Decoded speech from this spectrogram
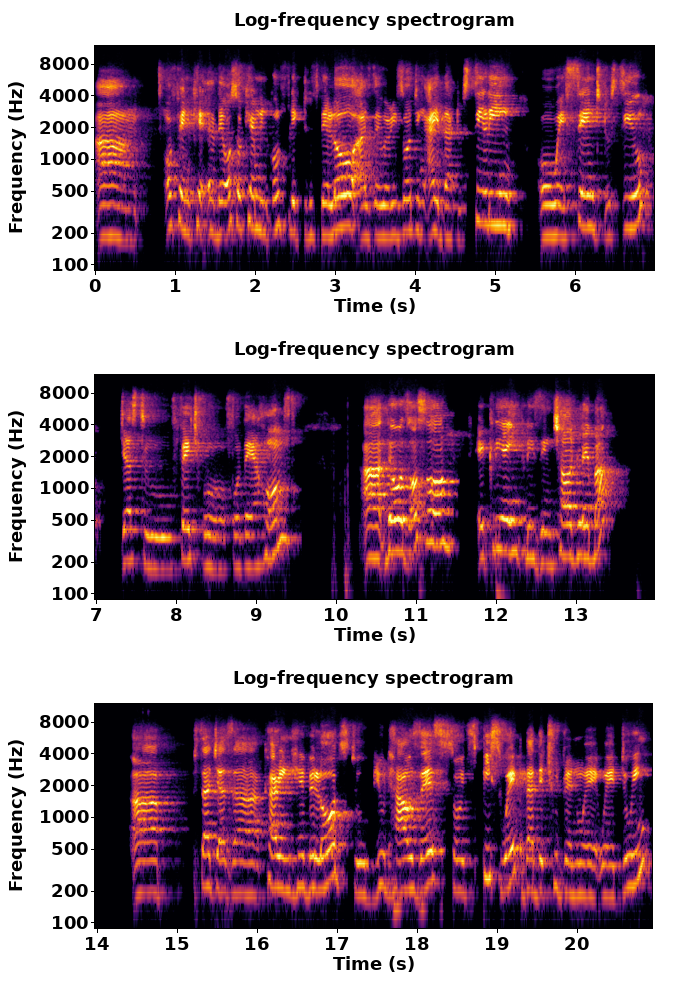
Um, often they also came in conflict with the law as they were resorting either to stealing or were sent to steal just to fetch for, for their homes. Uh, there was also a clear increase in child labor, uh, such as uh, carrying heavy loads to build houses. So it's piecework that the children were, were doing.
